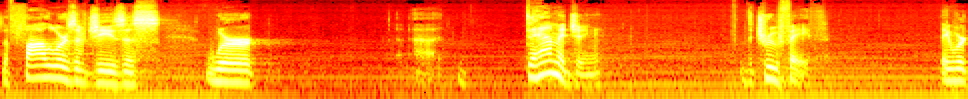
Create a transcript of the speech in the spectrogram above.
the followers of Jesus were uh, damaging the true faith. They were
